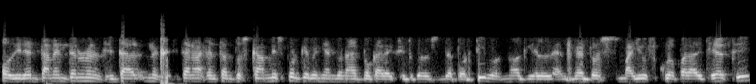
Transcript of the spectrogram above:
o directamente no necesitan, necesitan hacer tantos cambios porque venían de una época de éxitos deportivos. ¿no? Aquí el, el reto es mayúsculo para el Chelsea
